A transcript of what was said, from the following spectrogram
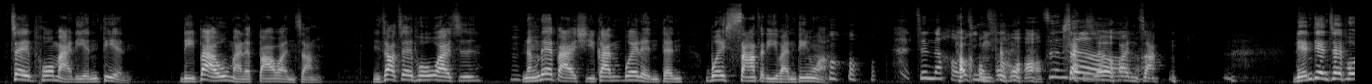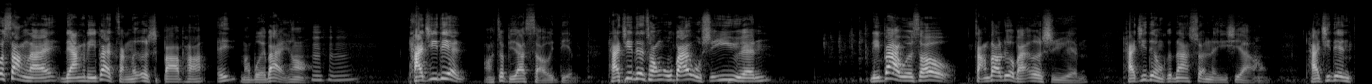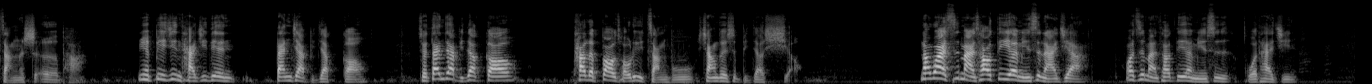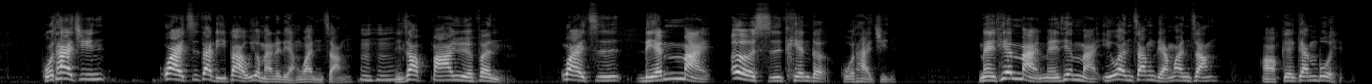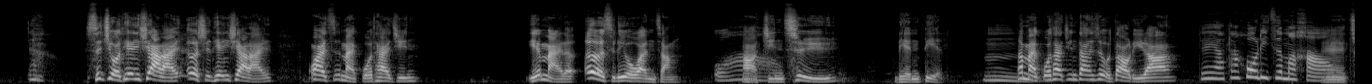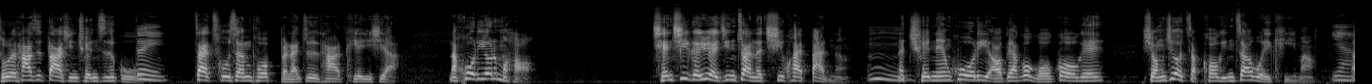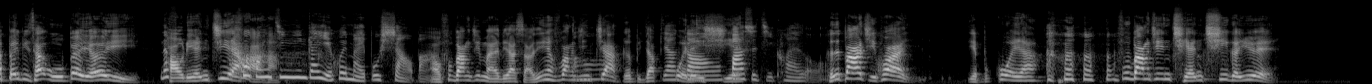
这一波买联电，礼拜五买了八万张，你知道这一波外资两礼拜时间买联灯买三十二万张啊，真的好好恐怖哦，三十二万张。联电这波上来两个礼拜涨了二十八趴，哎，蛮不赖哈。台积电啊、哦，这比较少一点。台积电从五百五十一元，礼拜五的时候涨到六百二十元。台积电我跟大家算了一下哦，台积电涨了十二趴，因为毕竟台积电单价比较高，所以单价比较高，它的报酬率涨幅相对是比较小。那外资买超第二名是哪一家？外资买超第二名是国泰金。国泰金外资在礼拜五又买了两万张，你知道八月份外资连买二十天的国泰金，每天买每天买一万张两万张啊，给干部。十九天下来，二十天下来，外资买国泰金也买了二十六万张哇。啊，仅次于联电。嗯，那买国泰金当然是有道理啦。对呀，它获利这么好，哎，除了它是大型全资股，对，在出生坡本来就是它的天下，那获利又那么好，前七个月已经赚了七块半了，嗯。那全年获利哦，不要过我过个月，上少十块银走未去嘛？呀啊，baby 才五倍而已，好廉价、富邦啊。金应该也会买不少吧？哦，富邦金买的比较少，因为富邦金价格比较贵了一，些，八十几块喽。可是八十几块也不贵啊。富邦金前七个月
